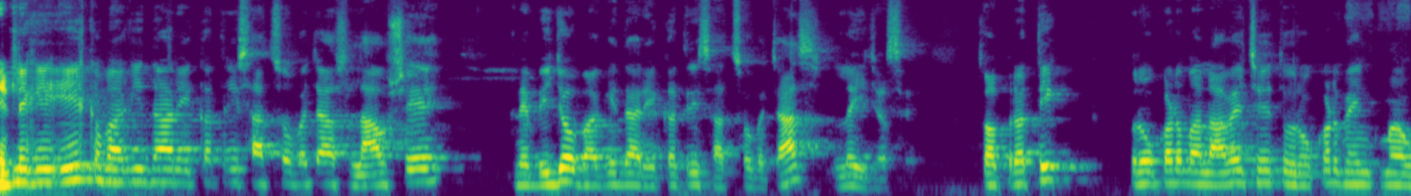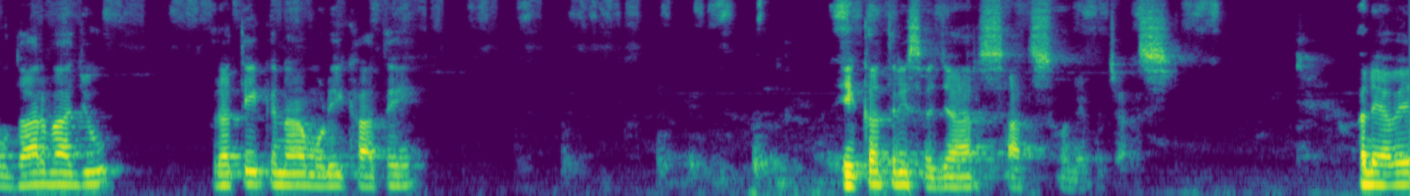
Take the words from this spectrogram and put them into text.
એટલે કે એક ભાગીદાર એકત્રીસ સાતસો પચાસ લાવશે અને બીજો ભાગીદાર એકત્રીસ સાતસો પચાસ લઈ જશે. તો આ પ્રતિક રોકડમાં લાવે છે, તો રોકડ બેંકમાં ઉધાર બાજુ પ્રતિકના મૂડી ખાતે એકત્રીસ હજાર સાતસો ને પચાસ. અને હવે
